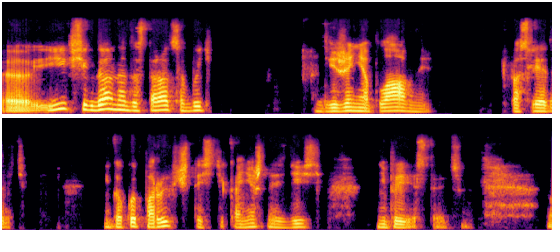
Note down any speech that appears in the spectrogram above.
Э, и всегда надо стараться быть движения плавные, последовательные никакой порывчатости, конечно, здесь не приветствуется. Э,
